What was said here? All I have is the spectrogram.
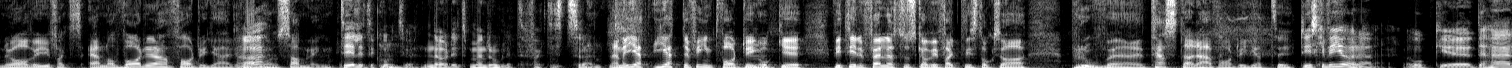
nu har vi ju faktiskt en av vardera fartyg här ja, i vår samling. Det är lite coolt mm. ju. Nördigt men roligt faktiskt. Sådär. Nej, men jätte, jättefint fartyg mm. och eh, vid tillfälle så ska vi faktiskt också provtesta det här fartyget. Det ska vi göra. Och eh, det här,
